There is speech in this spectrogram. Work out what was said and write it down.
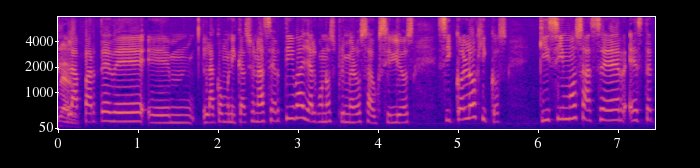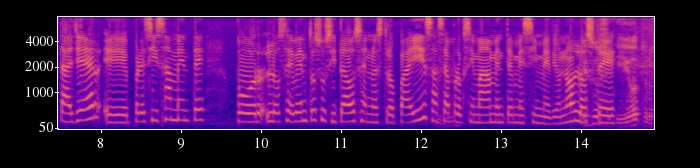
la parte de em, la comunicación asertiva y algunos primeros auxilios psicológicos. Quisimos hacer este taller eh, precisamente por los eventos suscitados en nuestro país hace aproximadamente mes y medio, ¿no? Los de... y otros,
